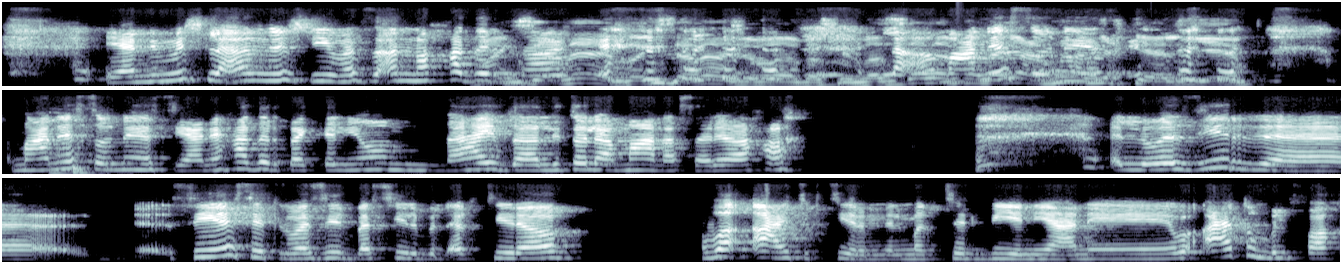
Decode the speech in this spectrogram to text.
يعني مش لأنه شيء بس أنه حضر زعلان زعلان جبران باسيل لا مع ناس وناس. مع ناس وناس يعني حضرتك اليوم هيدا اللي طلع معنا صراحة. الوزير سياسة الوزير باسيل بالاغتراب وقعت كثير من المغتربين يعني وقعتهم بالفخ.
